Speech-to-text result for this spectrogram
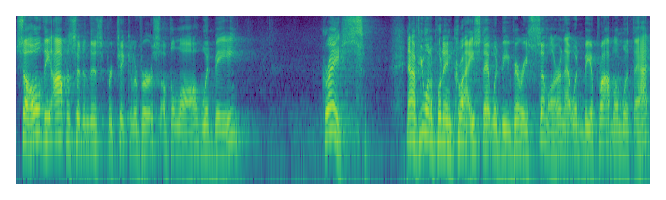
So the opposite in this particular verse of the law would be grace. Now, if you want to put in Christ, that would be very similar, and that wouldn't be a problem with that.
